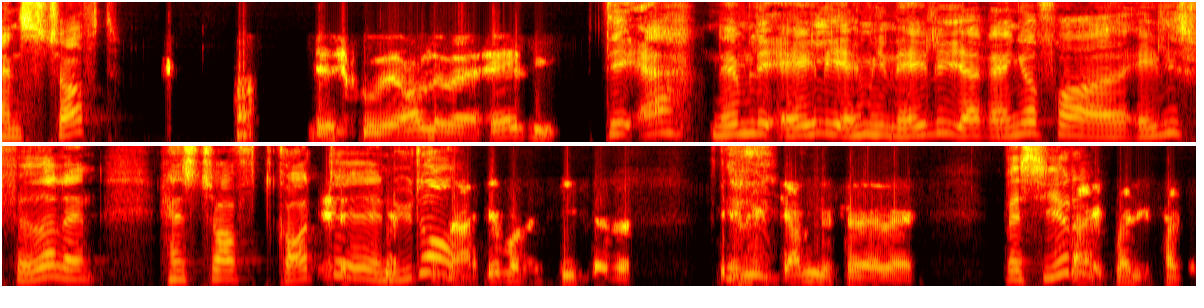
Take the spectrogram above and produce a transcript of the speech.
Hans Toft? Det skulle aldrig være Ali. Det er nemlig Ali Amin Ali. Jeg ringer fra øh, Alis Fæderland. Hans Toft, godt øh, nytår. Nej, det må du ikke sige. Det er- mit gamle fædreland. Hvad siger du? Nej, fordi fordi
